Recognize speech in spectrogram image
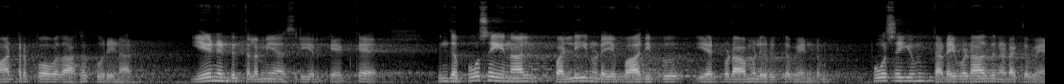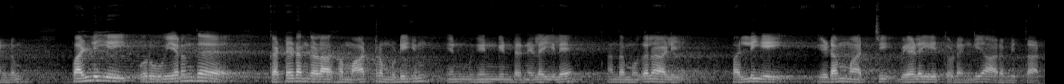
மாற்றப்போவதாக கூறினார். ஏன் என்று தலைமை ஆசிரியர் கேட்க இந்த பூசையினால் பள்ளியினுடைய பாதிப்பு ஏற்படாமல் இருக்க வேண்டும். பூசையும் தடைபடாது நடக்க வேண்டும். பள்ளியை ஒரு உயர்ந்த கட்டடங்களாக மாற்ற முடியும் என்கின்ற நிலையிலே அந்த முதலாளி பள்ளியை இடம் மாற்றி வேலையை தொடங்கி ஆரம்பித்தார்.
